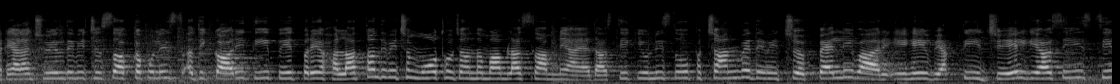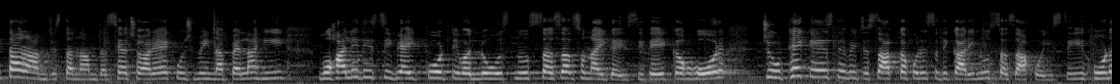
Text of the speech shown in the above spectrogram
ਪਟਿਆਲਾ ਜੇਲ੍ਹ ਦੇ ਵਿੱਚ ਸਾਬਕਾ ਪੁਲਿਸ ਅਧਿਕਾਰੀ ਦੀ ਭਰੇ ਹਾਲਾਤਾਂ ਦੇ ਵਿੱਚ ਮੌਤ ਹੋ ਜਾਣ ਦਾ ਮਾਮਲਾ ਸਾਹਮਣੇ ਆਇਆ। ਦੱਸਦੀ ਕਿ 1995 ਦੇ ਵਿੱਚ ਪਹਿਲੀ ਵਾਰ ਇਹ ਵਿਅਕਤੀ ਜੇਲ੍ਹ ਗਿਆ ਸੀ। ਸੀਤਾਰਾਮ, ਜਿਸ ਦਾ ਨਾਮ ਦੱਸਿਆ ਜਾ ਰਿਹਾ ਹੈ, ਕੁਝ ਮਹੀਨਾ ਪਹਿਲਾਂ ਹੀ ਮੋਹਾਲੀ ਦੀ ਸੀਬੀਆਈ ਕੋਰਟ ਦੇ ਵੱਲੋਂ ਉਸ ਨੂੰ ਸਜ਼ਾ ਸੁਣਾਈ ਗਈ ਸੀ ਤੇ ਇੱਕ ਹੋਰ ਝੂਠੇ ਕੇਸ ਦੇ ਵਿੱਚ ਸਾਬਕਾ ਪੁਲਿਸ ਅਧਿਕਾਰੀ ਨੂੰ ਸਜ਼ਾ ਹੋਈ ਸੀ। ਹੁਣ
